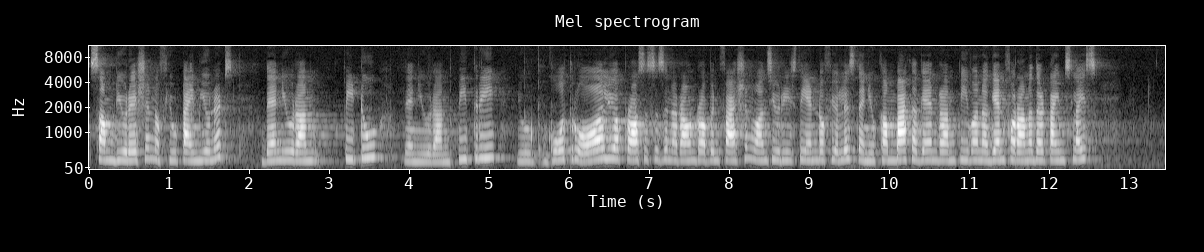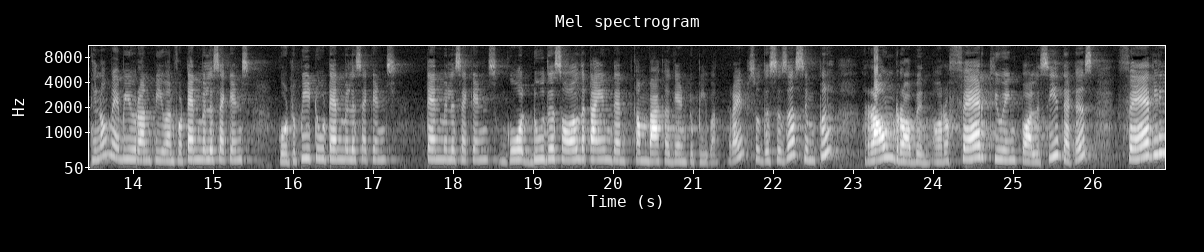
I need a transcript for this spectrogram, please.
some duration a few time units then you run P2 then you run P3 you go through all your processes in a round robin fashion once you reach the end of your list then you come back again run P1 again for another time slice. You know maybe you run P1 for 10 milliseconds, go to P2 10 milliseconds, 10 milliseconds, go do this all the time then come back again to P1 right. So, this is a simple round robin or a fair queuing policy that is fairly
